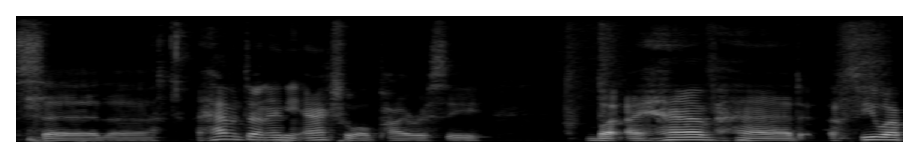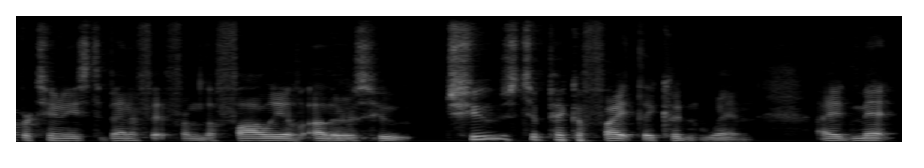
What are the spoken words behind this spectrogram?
said, uh, I haven't done any actual piracy, but I have had a few opportunities to benefit from the folly of others who choose to pick a fight they couldn't win. I admit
